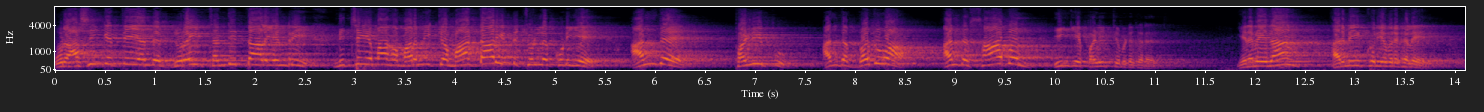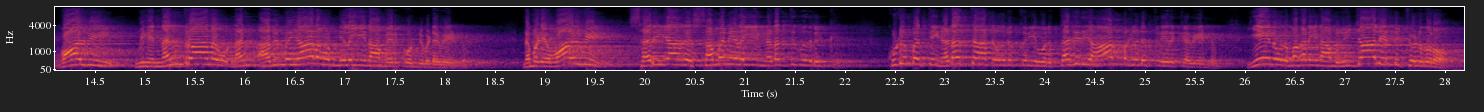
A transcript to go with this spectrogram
ஒரு அசிங்கத்தை அந்த துரை சந்தித்தால் என்று நிச்சயமாக மரணிக்க மாட்டார் என்று சொல்லக்கூடிய அந்த பழிப்பு அந்த பதுவா அந்த சாபம் இங்கே பழித்து விடுகிறது. எனவேதான் அருமைக்குரியவர்களே வாழ்வில் மிக நன்றான நன்- அருமையான ஒரு நிலையை நாம் மேற்கொண்டு விட வேண்டும். நம்முடைய வாழ்வில் சரியாக சமநிலையை நடத்துவதற்கு குடும்பத்தை நடத்தாட்டுவதற்குரிய ஒரு தகுதி ஆண்மகளிடத்தில் இருக்க வேண்டும். ஏன் ஒரு மகனை நாம் ரிஜால் என்று சொல்கிறோம்?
